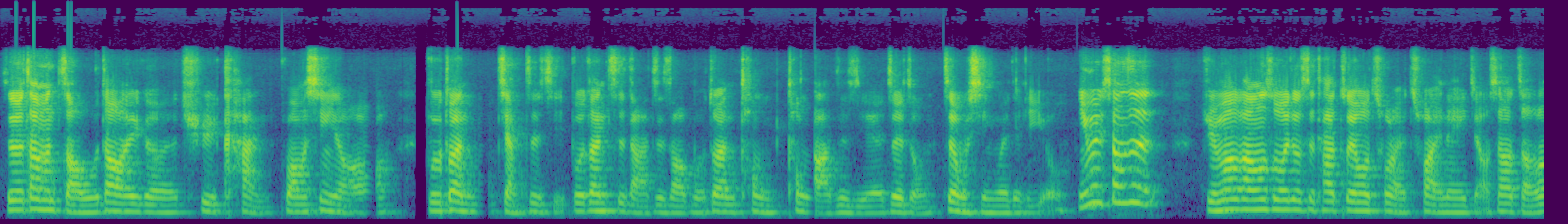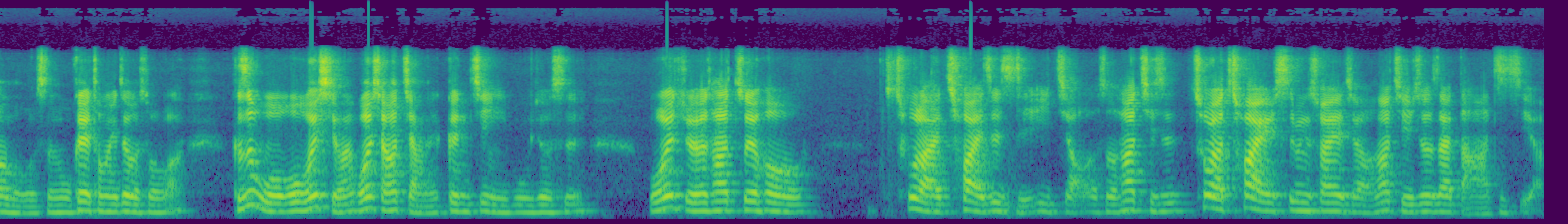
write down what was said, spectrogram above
就是他们找不到一个去看黄信尧不断讲自己、不断自打自招、不断痛痛打自己的这种这种行为的理由。因为像是橘猫刚刚说，就是他最后出来踹那一脚是要找到谋生，我可以同意这个说法。可是我我会喜欢，我想要讲的更进一步，就是我会觉得他最后。出来踹自己一脚的时候，他其实出来踹士兵摔一脚，他其实就是在打他自己啊。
